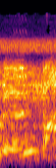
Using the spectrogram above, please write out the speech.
powder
